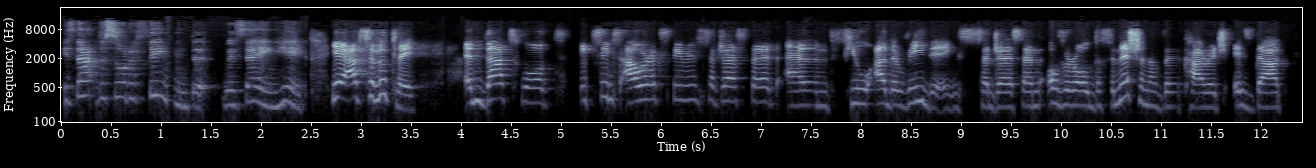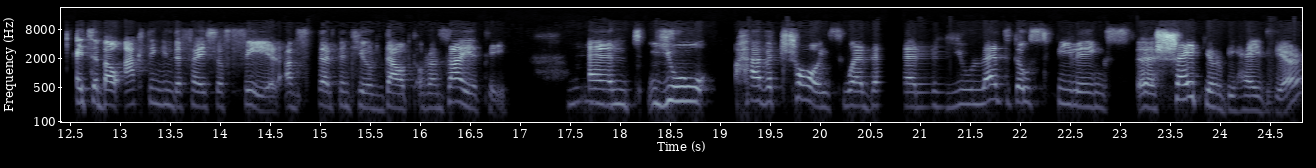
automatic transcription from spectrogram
Is that the sort of thing that we're saying here? Yeah, absolutely. And that's what it seems our experience suggested, and few other readings suggest. An overall definition of the courage is that it's about acting in the face of fear, uncertainty, or doubt or anxiety. Mm. And you have a choice whether you let those feelings uh, shape your behavior,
